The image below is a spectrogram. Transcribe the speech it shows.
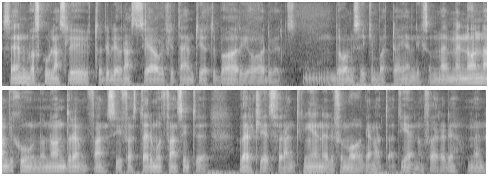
sen var skolan slut och det blev razzia och vi flyttade hem till Göteborg och du vet, då var musiken borta igen liksom. Men, men någon ambition och någon dröm fanns ju. Fast däremot fanns inte verklighetsförankringen eller förmågan att, att genomföra det. Men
